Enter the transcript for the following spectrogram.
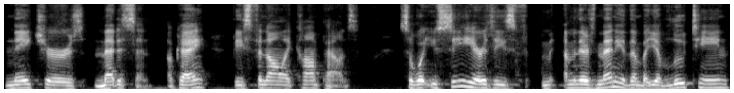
nature's medicine, okay? These phenolic compounds. So what you see here is these, I mean, there's many of them, but you have lutein,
